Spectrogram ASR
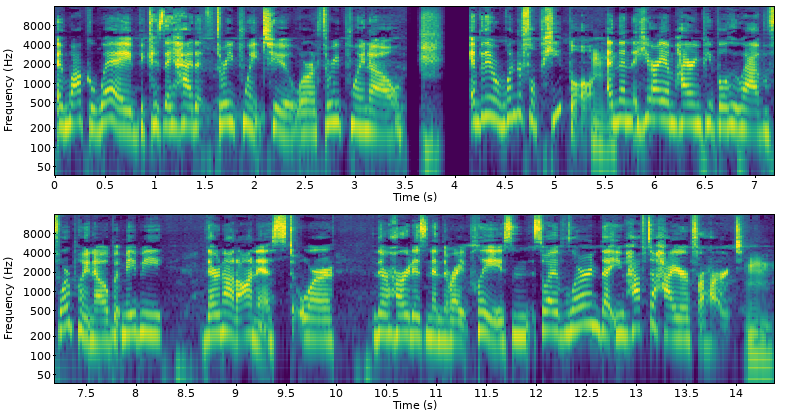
and walk away because they had a 3.2 or a 3.0. And but they were wonderful people. Mm-hmm. And then here I am hiring people who have a 4.0, but maybe they're not honest or their heart isn't in the right place. And so I've learned that you have to hire for heart. Mm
